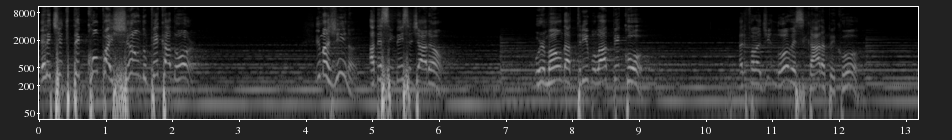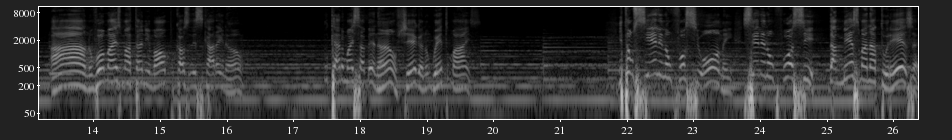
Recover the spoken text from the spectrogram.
ele tinha que ter compaixão do pecador. Imagina a descendência de Arão, o irmão da tribo lá pecou. Aí ele fala: de novo esse cara pecou. Ah, não vou mais matar animal por causa desse cara aí não. Não quero mais saber, não. Chega, não aguento mais. Então, se ele não fosse homem, se ele não fosse da mesma natureza,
